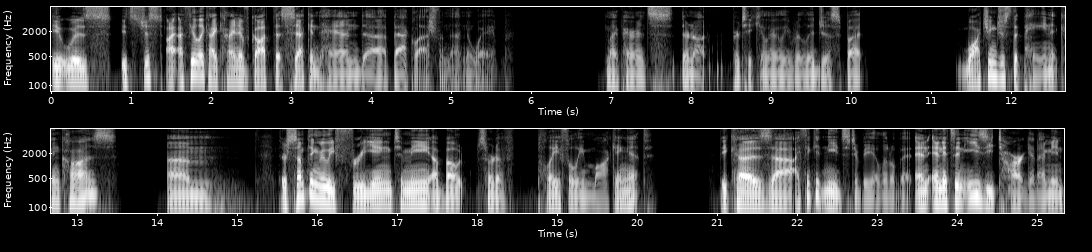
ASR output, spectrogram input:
it was. It's just. I, I feel like I kind of got the secondhand uh, backlash from that in a way. My parents, they're not particularly religious, but watching just the pain it can cause, um, there's something really freeing to me about sort of playfully mocking it because uh, I think it needs to be a little bit, and and it's an easy target. I mean,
